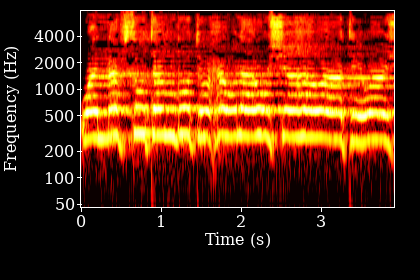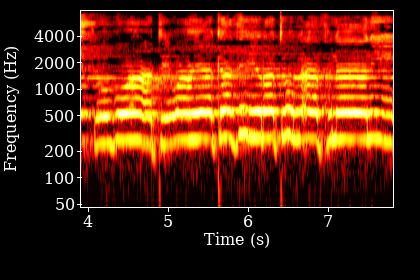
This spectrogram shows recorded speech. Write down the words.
والنفس تنبت حوله الشهوات والشبهات وهي كثيرة الأفنان.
